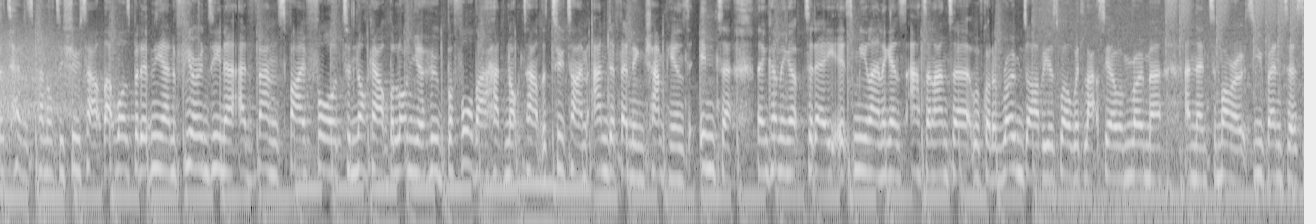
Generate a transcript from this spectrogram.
a tense penalty shootout that was, but in the end, Fiorentina advanced 5 4 to knock out Bologna, who before that had knocked out the two time and defending champions Inter. Then coming up today, it's Milan against Atalanta. We've got a Rome derby as well with Lazio and Roma, and then tomorrow it's Juventus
